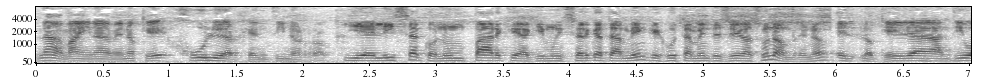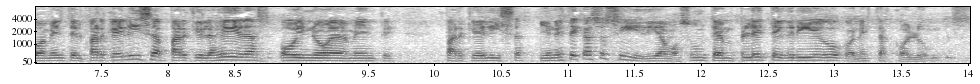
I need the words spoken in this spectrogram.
nada más y nada menos que Julio Argentino Roca. Y Elisa con un parque aquí muy cerca también que justamente lleva su nombre, ¿no? El- lo que era antiguamente el Parque Elisa, Parque Las Heras, hoy nuevamente Parque Elisa. Y en este caso sí, digamos, un templete griego con estas columnas.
